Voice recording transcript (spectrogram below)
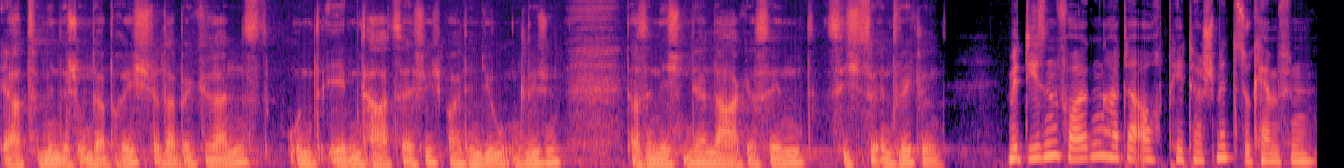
ja, zumindest unterbricht oder begrenzt und eben tatsächlich bei den Jugendlichen, dass sie nicht in der Lage sind, sich zu entwickeln. Mit diesen Folgen hatte auch Peter Schmidt zu kämpfen.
